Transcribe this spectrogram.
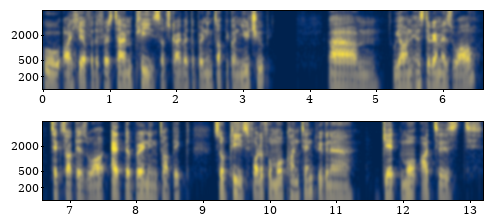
who are here for the first time, please subscribe at the Burning Topic on YouTube. Um, we are on Instagram as well, TikTok as well, at the Burning Topic. So please follow for more content. We're gonna get more artists.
